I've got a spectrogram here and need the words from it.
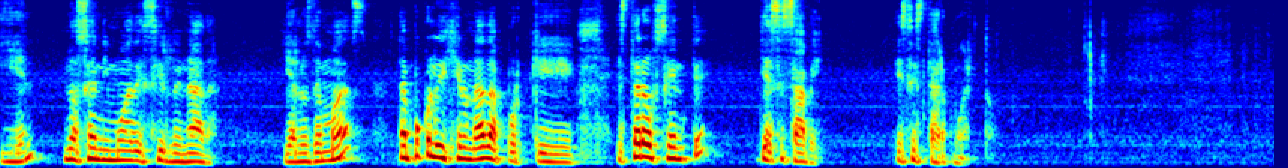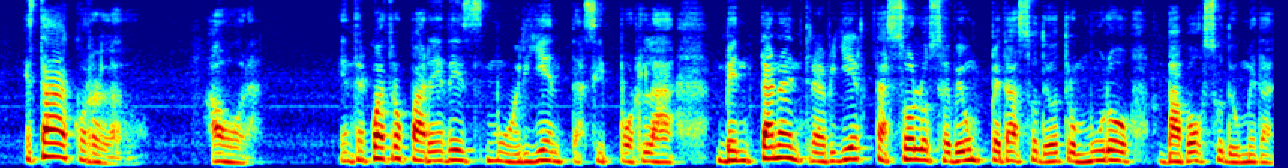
Y él no se animó a decirle nada. Y a los demás tampoco le dijeron nada porque estar ausente, ya se sabe, es estar muerto. Está acorralado, ahora, entre cuatro paredes mugrientas y por la ventana entreabierta solo se ve un pedazo de otro muro baboso de humedad.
